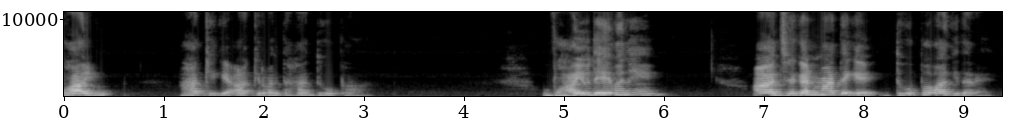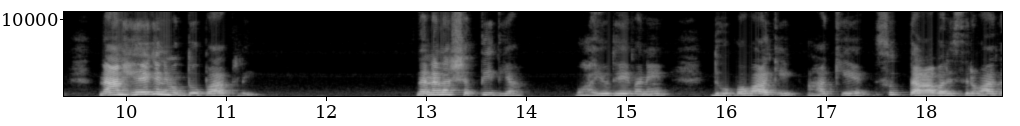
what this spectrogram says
ವಾಯು ಆಕೆಗೆ ಹಾಕಿರುವಂತಹ ಧೂಪ. ವಾಯುದೇವನೇ, ಆ ಜಗನ್ಮಾತೆಗೆ ಧೂಪವಾಗಿದ್ದಾರೆ. ನಾನು ಹೇಗೆ ನಿಮಗೆ ಧೂಪ ಹಾಕಲಿ? ನನ್ನೆಲ್ಲ ಶಕ್ತಿ ಇದೆಯಾ? ವಾಯುದೇವನೇ, ಧೂಪವಾಗಿ ಆಕೆಯ ಸುತ್ತ ಆವರಿಸಿರುವಾಗ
